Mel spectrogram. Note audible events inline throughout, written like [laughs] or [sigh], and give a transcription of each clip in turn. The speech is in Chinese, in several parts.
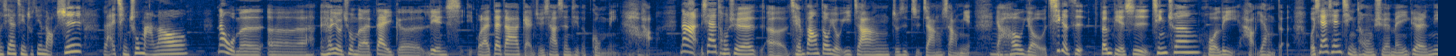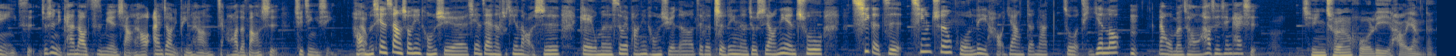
们现在请朱静老师来，请出马喽。那我们呃很有趣，我们来带一个练习，我来带大家感觉一下身体的共鸣。好。那现在同学呃前方都有一张就是纸张上面，然后有七个字，分别是青春活力好样的。我现在先请同学每一个人念一次，就是你看到字面上，然后按照你平常讲话的方式去进行。好，我们线上收听同学，现在呢，朱青老师给我们四位旁听同学呢，这个指令呢，就是要念出七个字“青春活力好样的”，那做体验喽。嗯，那我们从浩辰先开始，“青春活力好样的”。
